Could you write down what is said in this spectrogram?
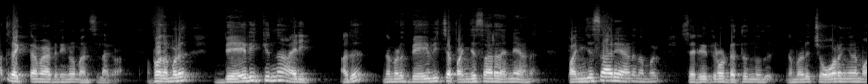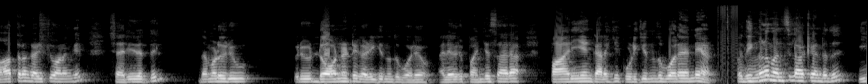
അത് വ്യക്തമായിട്ട് നിങ്ങൾ മനസ്സിലാക്കണം. അപ്പോൾ നമ്മൾ വേവിക്കുന്ന അരി അത് നമ്മൾ വേവിച്ച പഞ്ചസാര തന്നെയാണ്. പഞ്ചസാരയാണ് നമ്മൾ ശരീരത്തിലോട്ട് എത്തുന്നത് നമ്മൾ ചോറ് ഇങ്ങനെ മാത്രം കഴിക്കുവാണെങ്കിൽ ശരീരത്തിൽ നമ്മളൊരു ഒരു ഡോണറ്റ് കഴിക്കുന്നത് പോലെയോ അല്ലെങ്കിൽ ഒരു പഞ്ചസാര പാനീയം കലക്കി കുടിക്കുന്നത് പോലെ തന്നെയാണ്. അപ്പോൾ നിങ്ങൾ മനസ്സിലാക്കേണ്ടത് ഈ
